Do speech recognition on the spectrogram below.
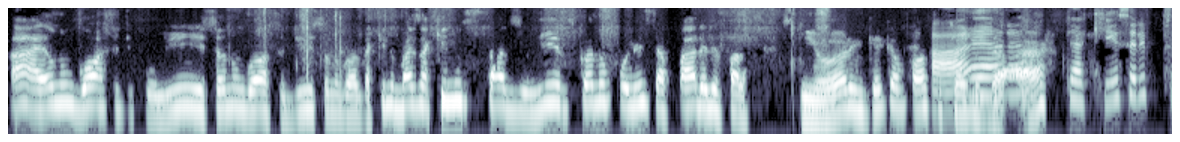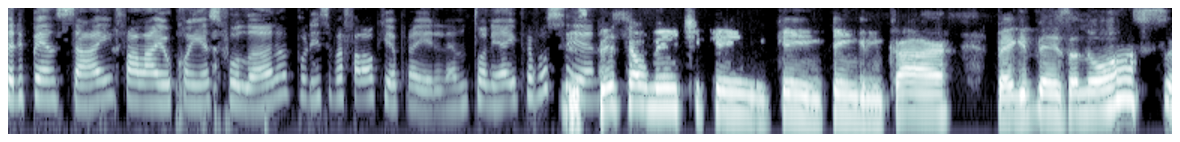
Ah, eu não gosto de polícia, eu não gosto disso, eu não gosto daquilo, mas aqui nos Estados Unidos, quando o polícia para, ele fala: Senhor, em que, que eu posso ah, te ajudar? É, né? Porque aqui, se ele, se ele pensar em falar eu conheço fulano, a polícia vai falar o que para ele, né? Não tô nem aí para você. Né? Especialmente né? quem, quem tem grincar, pega e pensa, nossa,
